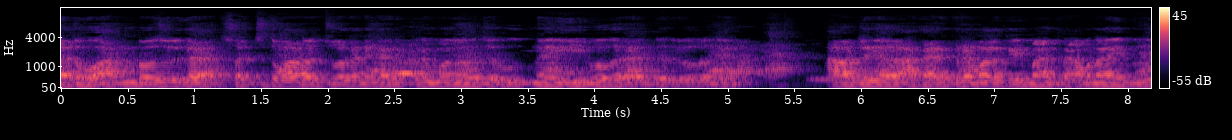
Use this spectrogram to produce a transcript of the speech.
గత వారం రోజులుగా స్వచ్ఛత వారోత్సవాలు అనే కార్యక్రమాలు జరుగుతున్నాయి ఈవో గారి ఆధ్వర్యంలోనే. వాటి ఆ కార్యక్రమాలకి మా గ్రామ నాయకులు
